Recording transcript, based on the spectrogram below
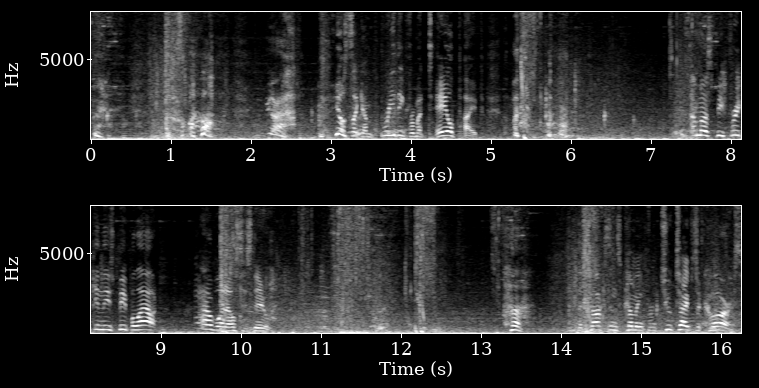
Feels like I'm breathing from a tailpipe. I must be freaking these people out. Ah, what else is new? Huh. The toxin's coming from two types of cars,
